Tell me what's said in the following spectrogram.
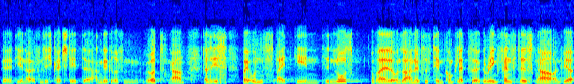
äh, die in der Öffentlichkeit steht, äh, angegriffen wird. Ja, das ist bei uns weitgehend sinnlos, weil unser Handelssystem komplett äh, geringfenst ist ja, und wir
